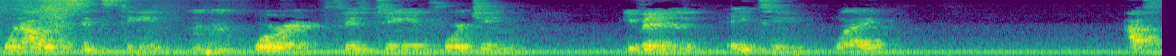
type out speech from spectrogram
when I was 16 Mhm. or 15, 14, even 18, like I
